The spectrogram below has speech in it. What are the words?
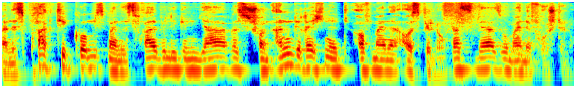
meines Praktikums, meines freiwilligen Jahres schon angerechnet auf meine Ausbildung. Das wäre so meine Vorstellung.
